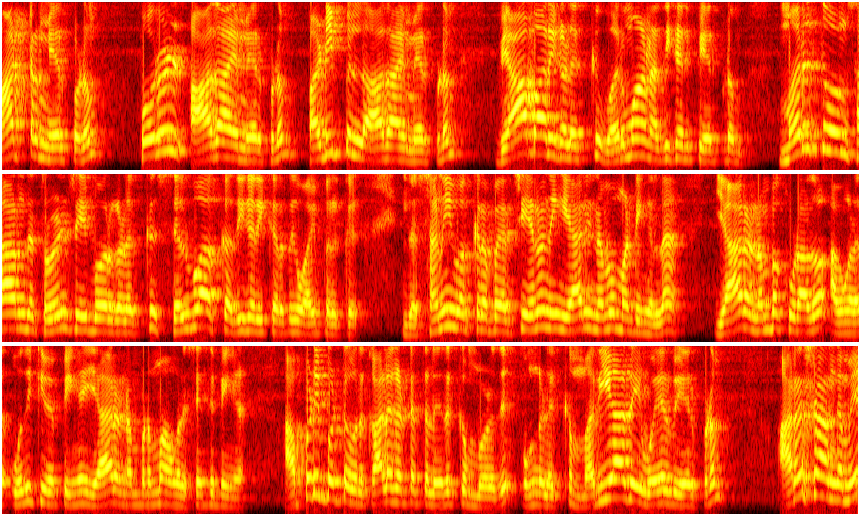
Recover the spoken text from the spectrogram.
மாற்றம் ஏற்படும். பொருள் ஆதாயம் ஏற்படும் படிப்பில் ஆதாயம் ஏற்படும் வியாபாரிகளுக்கு வருமான அதிகரிப்பு ஏற்படும். மருத்துவம் சார்ந்த தொழில் செய்பவர்களுக்கு செல்வாக்கு அதிகரிக்கிறதுக்கு வாய்ப்பு இருக்கு. இந்த சனி வக்கர பயிற்சி ஏன்னா நீங்க யாரையும் நம்ப மாட்டீங்கல்ல? யாரை நம்பக்கூடாதோ அவங்கள ஒதுக்கி வைப்பீங்க யாரை நம்பணுமோ அவங்கள சேர்த்துப்பீங்க. அப்படிப்பட்ட ஒரு காலகட்டத்தில் இருக்கும் பொழுது உங்களுக்கு மரியாதை உயர்வு ஏற்படும். அரசாங்கமே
